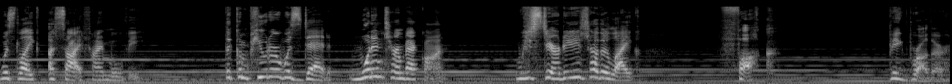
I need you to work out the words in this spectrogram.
was like a sci fi movie. The computer was dead, wouldn't turn back on. We stared at each other like, Fuck. Big brother.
